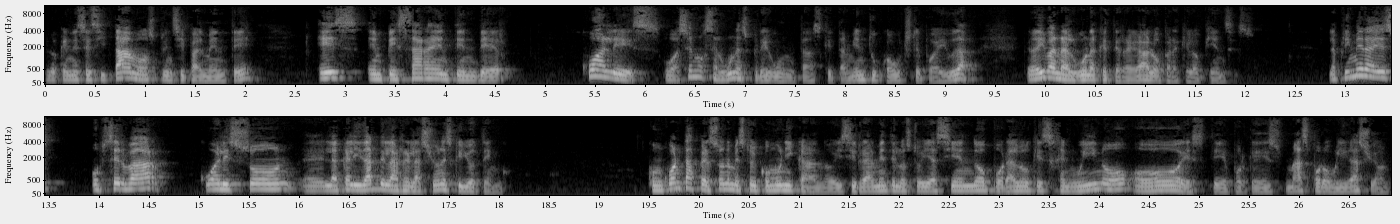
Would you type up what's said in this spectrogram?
lo que necesitamos principalmente es empezar a entender cuál es, o hacernos algunas preguntas que también tu coach te puede ayudar. Pero ahí van algunas que te regalo para que lo pienses. La primera es, observar cuáles son eh, la calidad de las relaciones que yo tengo. Con cuántas personas me estoy comunicando y si realmente lo estoy haciendo por algo que es genuino o este, porque es más por obligación.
